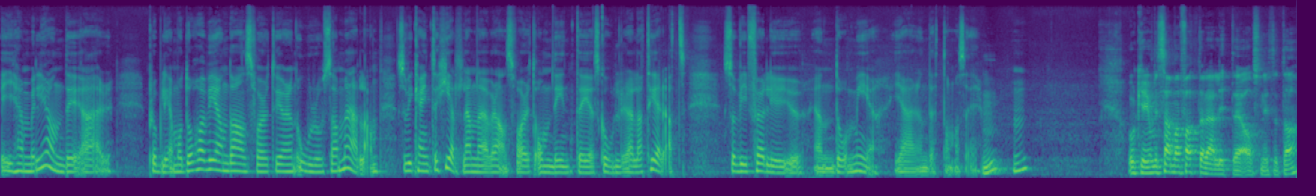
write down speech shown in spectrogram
i hemmiljön det är problem. Och då har vi ändå ansvaret att göra en orosanmälan. Så vi kan inte helt lämna över ansvaret om det inte är skolrelaterat. Så vi följer ju ändå med i ärendet om man säger. Okej, om vi sammanfattar det här lite avsnittet då.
